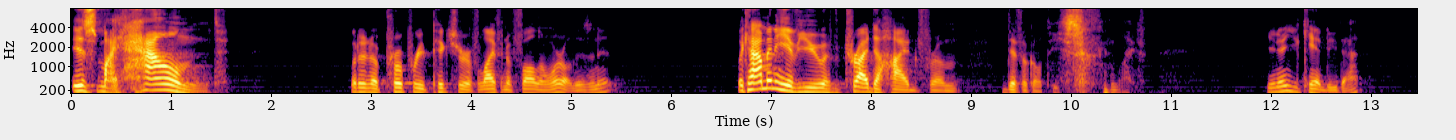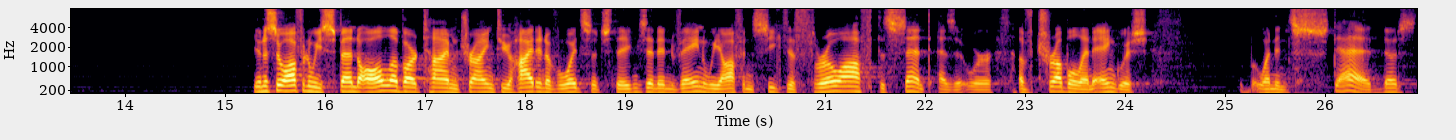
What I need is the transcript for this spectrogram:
is my hound. What an appropriate picture of life in a fallen world, isn't it? Look, how many of you have tried to hide from difficulties in life? You know, you can't do that. You know, so often we spend all of our time trying to hide and avoid such things, and in vain we often seek to throw off the scent, as it were, of trouble and anguish. But when instead, notice,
